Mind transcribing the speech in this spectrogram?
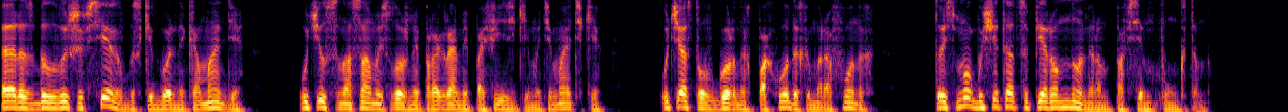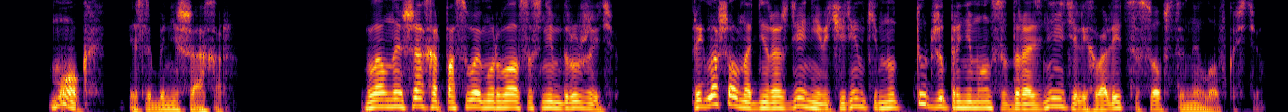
Эрез был выше всех в баскетбольной команде, учился на самой сложной программе по физике и математике, участвовал в горных походах и марафонах, то есть мог бы считаться первым номером по всем пунктам. Мог, если бы не Шахар. Главное, Шахар по-своему рвался с ним дружить. Приглашал на дни рождения вечеринки, но тут же принимался дразнить или хвалиться собственной ловкостью.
